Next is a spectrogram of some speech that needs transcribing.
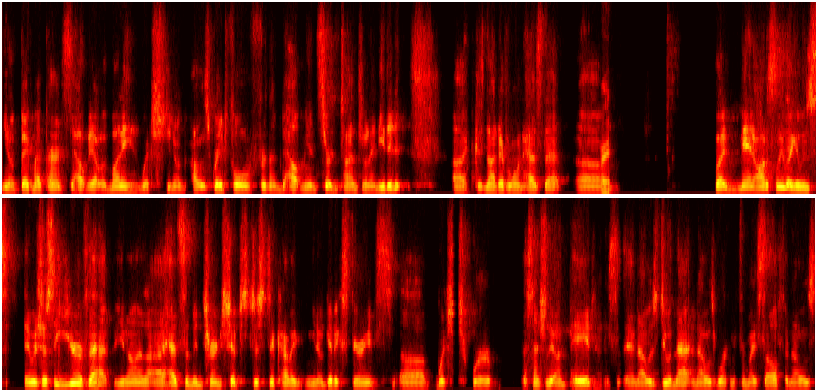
you know, beg my parents to help me out with money, which, you know, I was grateful for them to help me in certain times when I needed it. Uh, cause not everyone has that. Um, right. but man, honestly, like it was, it was just a year of that, you know, and I had some internships just to kind of, you know, get experience, uh, which were essentially unpaid. And I was doing that and I was working for myself and I was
